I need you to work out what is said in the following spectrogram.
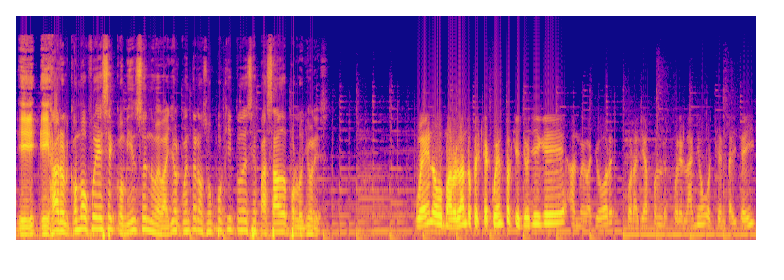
Y, y, Harold, ¿cómo fue ese comienzo en Nueva York? Cuéntanos un poquito de ese pasado por los Llores. Bueno, Marolando, pues te cuento que yo llegué a Nueva York por allá por, por el año 86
